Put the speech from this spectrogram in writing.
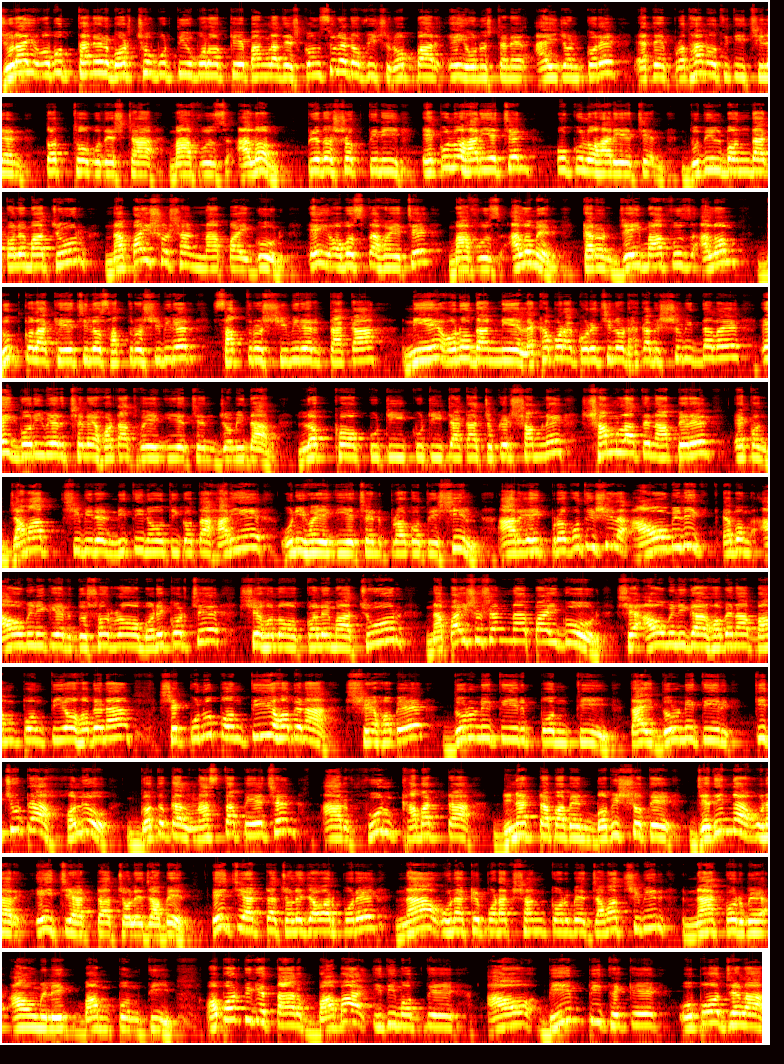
জুলাই অভ্যুত্থানের বর্ষপূর্তি উপলক্ষে বাংলাদেশ কনসুলেট অফিস রোববার এই অনুষ্ঠানের আয়োজন করে এতে প্রধান অতিথি ছিলেন তথ্য উপদেষ্টা মাহফুজ আলম। প্রিয় দর্শক, তিনি একুলো হারিয়েছেন উকুলো হারিয়েছেন। দুদিল বন্দা কলেমা চুর, না পাই শ্মশান না পাই গুড়। এই অবস্থা হয়েছে মাহফুজ আলমের। কারণ যেই মাহফুজ আলম দুধকলা খেয়েছিল ছাত্র শিবিরের ছাত্র শিবিরের টাকা নিয়ে অনুদান নিয়ে লেখাপড়া করেছিল ঢাকা বিশ্ববিদ্যালয়ে। এই গরিবের ছেলে হঠাৎ হয়ে গিয়েছেন জমিদার। লক্ষ কোটি কোটি টাকা চোখের সামনে সামলাতে না পেরে এখন জামাত শিবিরের নীতি নৈতিকতা হারিয়ে উনি হয়ে গিয়েছেন প্রগতিশীল। আর এই প্রগতিশীল আওয়ামী লীগ এবং আওয়ামী লীগের দোসররাও মনে করছে, সে হলো কলেমা চুর। না পাই শোষণ না পাই গুড় সে আওয়ামী লীগ আর হবে না, বামপন্থীও হবে না। সে কোনো পন্থী হবে না, সে হবে দুর্নীতির পন্থী। তাই দুর্নীতির কিছুটা হলেও গতকাল নাস্তা পেয়েছেন আর ফুল খাবারটা, ডিনারটা পাবেন ভবিষ্যতে, যেদিন না ওনার এই চেয়ারটা চলে যাবে। এই চেয়ারটা চলে যাওয়ার পরে না ওনাকে প্রোডাকশন করবে জামাত শিবির, না করবে আওয়ামী লীগ বামপন্থী। অপরদিকে তার বাবা ইতিমধ্যে আও, বিএনপি থেকে উপজেলা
